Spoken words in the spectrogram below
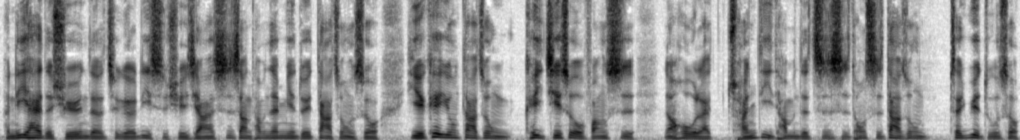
很厉害的学院的这个历史学家，事实上他们在面对大众的时候，也可以用大众可以接受的方式，然后来传递他们的知识，同时大众在阅读的时候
